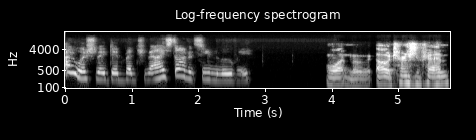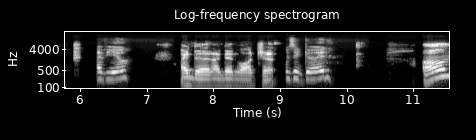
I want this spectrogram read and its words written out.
I wish they did mention it. I still haven't seen the movie. What movie? Oh, Turning Red. Have you? I did. I did watch it. Was it good? Um,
